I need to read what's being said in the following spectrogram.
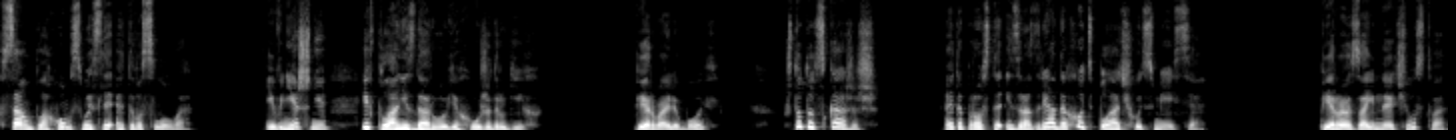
в самом плохом смысле этого слова. И внешне, и в плане здоровья хуже других. Первая любовь? Что тут скажешь? Это просто из разряда хоть плачь, хоть смейся. Первое взаимное чувство?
